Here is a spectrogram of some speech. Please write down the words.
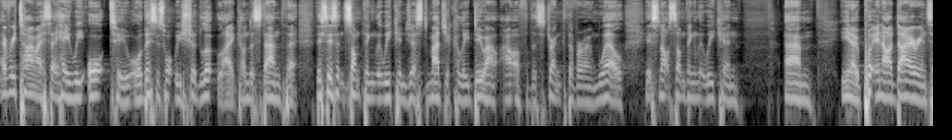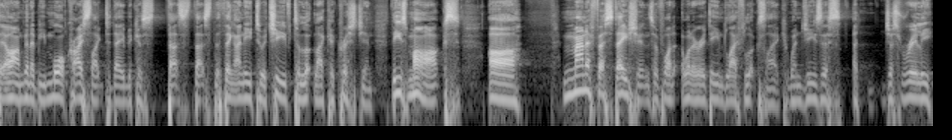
Every time I say, hey, we ought to, or this is what we should look like, understand that this isn't something that we can just magically do out, out of the strength of our own will. It's not something that we can, um, you know, put in our diary and say, oh, I'm going to be more Christ like today because that's, that's the thing I need to achieve to look like a Christian. These marks are manifestations of what, what a redeemed life looks like when Jesus uh, just really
